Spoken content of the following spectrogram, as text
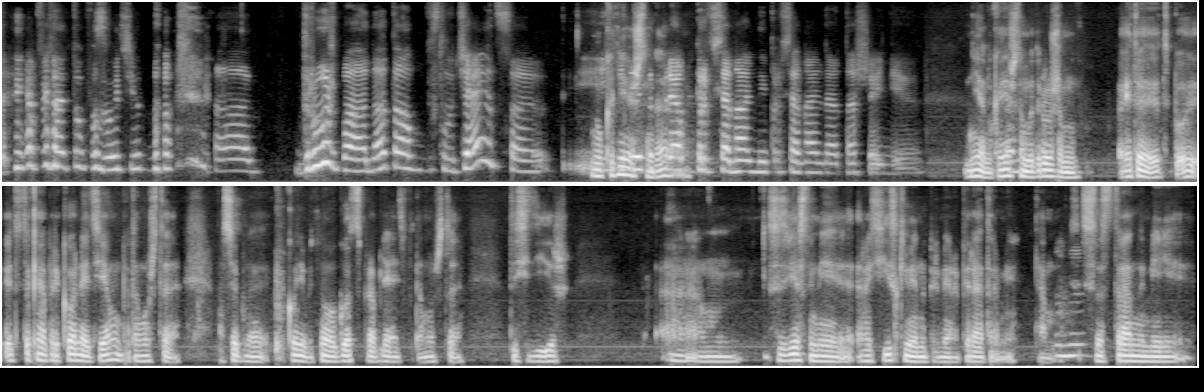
Я понимаю, тупо звучит, но а, дружба, она там случается? Ну, И- конечно, это да. прям профессиональные профессиональные отношения? Не, ну, конечно, мы дружим. Это, это, это такая прикольная тема, потому что особенно какой-нибудь Новый год справлять, потому что ты сидишь ам, с известными российскими, например, операторами, там, Мгм. с иностранными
